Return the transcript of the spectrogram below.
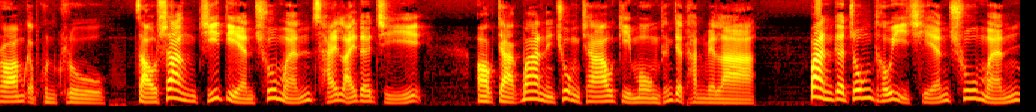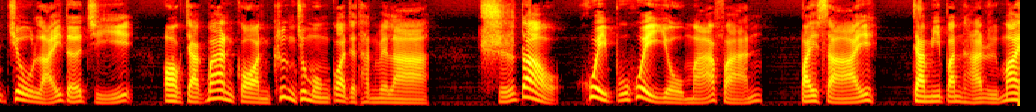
พร้อมๆ กับคุณครู早上几点出门才来得及ออกจากบ้านในช่วงเช้ากี่โมงถึงจะทันเวลา半个钟头以前出门就来得及ออกจากบ้านก่อนครึ่งชั่วโมงก็จะทันเวลา迟到会不会有麻烦ไปสายจะมีปัญหาหรือไม่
